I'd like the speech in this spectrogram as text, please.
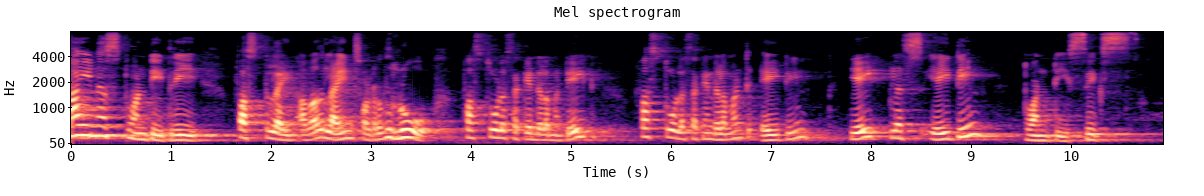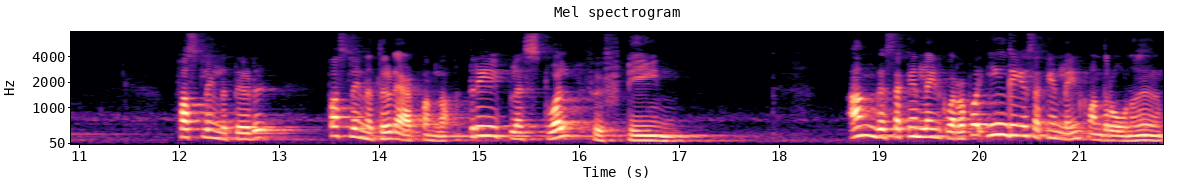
minus twenty three first line அதாவது லைன் சொல்கிறது ரோ ஃபஸ்ட் ரோவில் செகண்ட் எலமெண்ட் எயிட் ஃபஸ்ட் ரோவில் second element eighteen eight plus eighteen twenty six first லைனில் தேர்டு ஃபஸ்ட் லைனில் தேர்டு ஆட் பண்ணலாம். த்ரீ ப்ளஸ் டுவெல் ஃபிஃப்டீன் அங்கே செகண்ட் லைனுக்கு வர்றப்போ இங்கேயும் செகண்ட் லைனுக்கு வந்துடணும்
